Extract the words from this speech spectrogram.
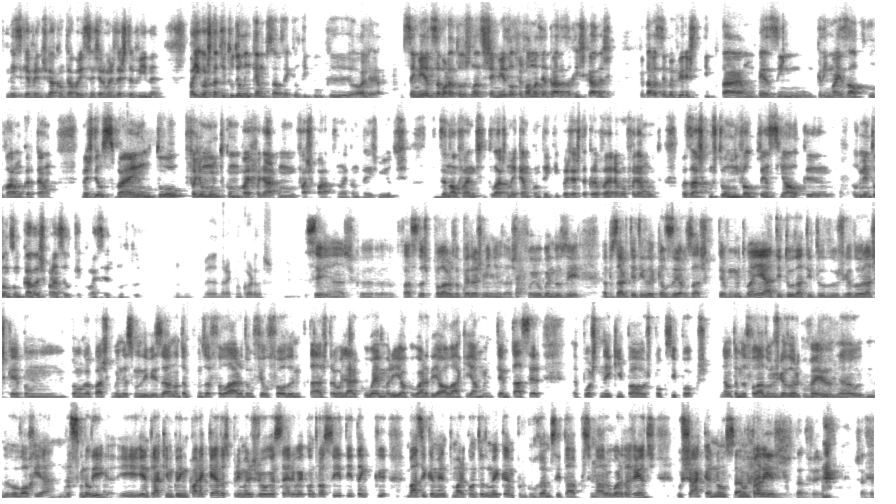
nem sequer vem de jogar contra a Paris Saint-Germain desta vida. Pá, e gosto da atitude dele em campo, sabes? É aquele tipo que, olha, sem medos, aborda todos os lances sem medo. Ele fez lá umas entradas arriscadas eu estava sempre a ver. Este tipo está um pezinho um bocadinho mais alto de levar um cartão, mas deu-se bem, lutou, falhou muito, como vai falhar, como faz parte, não é? Quando tens miúdos de 19 anos titulares no meio campo contra equipas desta craveira, vão falhar muito. Mas acho que mostrou um nível potencial que alimentou-nos um bocado a esperança do que é que vai ser no futuro. Uhum. André, concordas? Sim, acho que faço das palavras do Pedro as minhas. Acho que foi o Guendouzi, apesar de ter tido aqueles erros, acho que teve muito bem. E a atitude, a atitude do jogador, acho que é para um, para um rapaz que vem da segunda divisão. Não estamos a falar de um Phil Foden que está a trabalhar com o Emery ou com o Guardiola aqui há muito tempo, está a ser posto na equipa aos poucos e poucos. Não, estamos a falar de um jogador que veio do, Lorient, da segunda liga, e entra aqui um bocadinho de paraquedas. O primeiro jogo a sério é contra o City e tem que basicamente tomar conta do meio campo, porque o Ramsey está a pressionar o guarda-redes, o Chaka não, Está não de está férias, está de férias.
